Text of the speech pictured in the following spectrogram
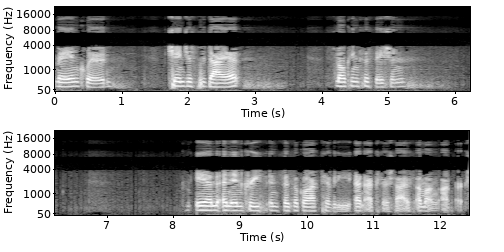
may include changes to diet, smoking cessation, and an increase in physical activity and exercise, among others.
